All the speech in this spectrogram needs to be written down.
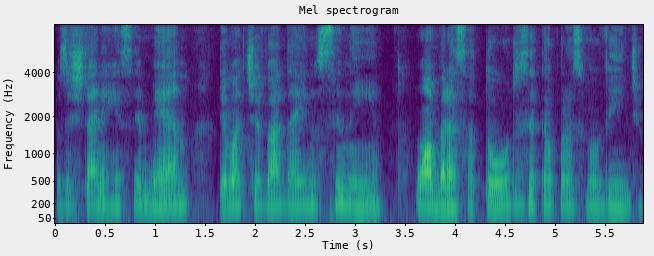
vocês estarem recebendo, dê uma ativada aí no sininho. Um abraço a todos e até o próximo vídeo.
